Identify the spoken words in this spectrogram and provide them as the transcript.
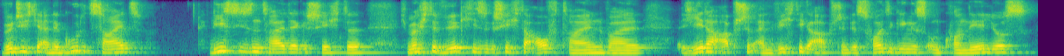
wünsche ich dir eine gute Zeit Lies diesen Teil der Geschichte. Ich möchte wirklich diese Geschichte aufteilen, weil jeder Abschnitt ein wichtiger Abschnitt ist. Heute ging es um Cornelius,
